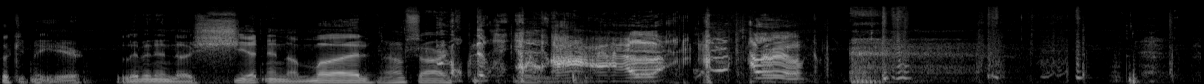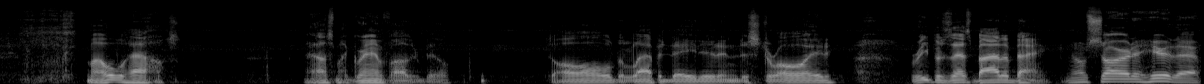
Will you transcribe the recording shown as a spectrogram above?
Look at me here. Living in the shit and in the mud. I'm sorry. My old house. The house my grandfather built. It's all dilapidated and destroyed, repossessed by the bank. I'm sorry to hear that.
